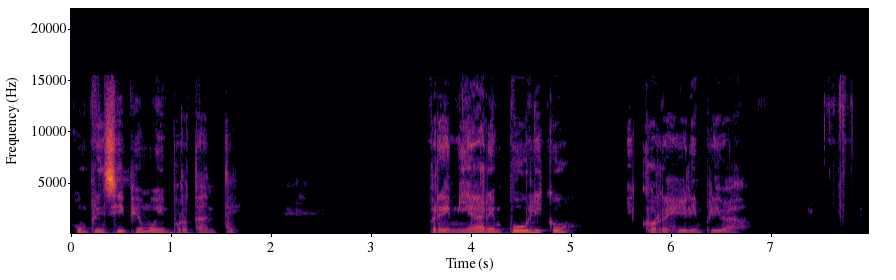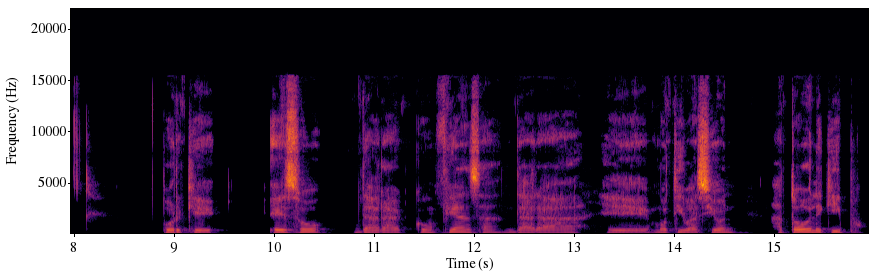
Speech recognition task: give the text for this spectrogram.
un principio muy importante. Premiar en público y corregir en privado. Porque eso dará confianza, dará eh, motivación a todo el equipo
